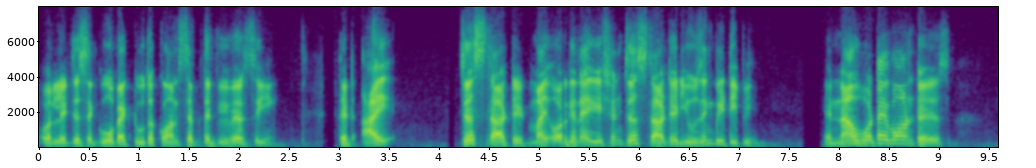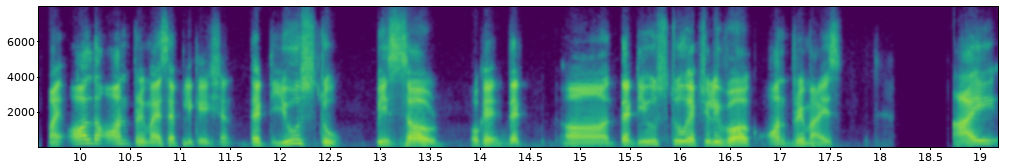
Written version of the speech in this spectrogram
or let's just say go back to the concept that we were seeing that I just started my organization just started using BTP. And now what I want is my all the on-premise application that used to be served, okay, that uh, that used to actually work on-premise, I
